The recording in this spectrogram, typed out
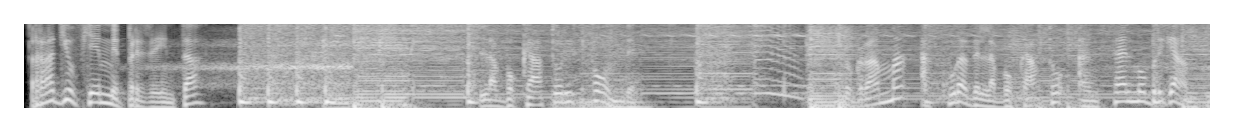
Radio Fiemme presenta L'Avvocato risponde. Programma a cura dell'avvocato Anselmo Briganti.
